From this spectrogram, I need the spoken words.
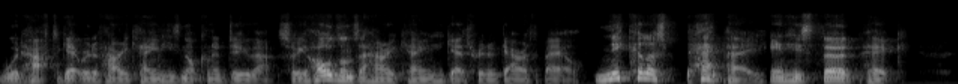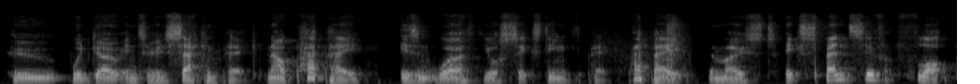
would have to get rid of Harry Kane. He's not going to do that. So he holds on to Harry Kane. He gets rid of Gareth Bale. Nicolas Pepe in his third pick, who would go into his second pick. Now, Pepe isn't worth your 16th pick. Pepe, the most expensive flop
